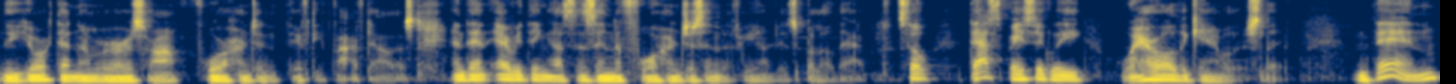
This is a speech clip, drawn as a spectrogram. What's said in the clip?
New York, that number is around $455. And then everything else is in the 400s and the 300s below that. So that's basically where all the gamblers live. Then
